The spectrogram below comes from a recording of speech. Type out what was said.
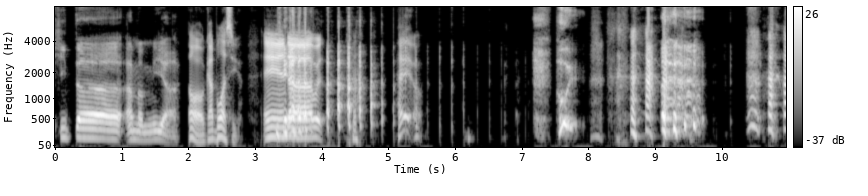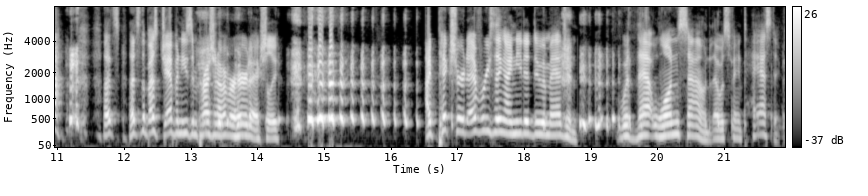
Keita Amemiya. Oh, God bless you. And uh, hey, that's that's the best Japanese impression I've ever heard. Actually, I pictured everything I needed to imagine with that one sound. That was fantastic.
